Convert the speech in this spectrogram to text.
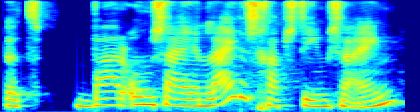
het waarom zij een leiderschapsteam zijn,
